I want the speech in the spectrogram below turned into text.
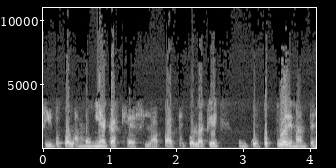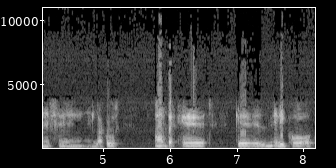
sido por las muñecas que es la parte por la que un cuerpo puede mantenerse en, la cruz. Antes que, el médico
